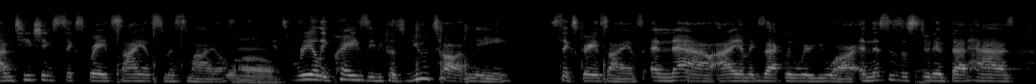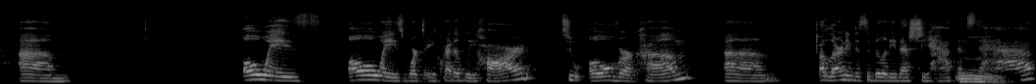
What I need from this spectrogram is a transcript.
I'm teaching sixth grade science, Miss Miles. Wow. It's really crazy because you taught me sixth grade science, and now I am exactly where you are. And this is a student that has um, always, always worked incredibly hard to overcome um, a learning disability that she happens mm. to have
